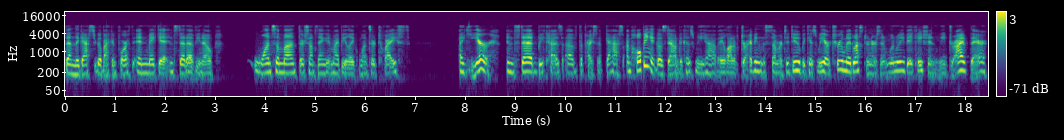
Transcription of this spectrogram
then the gas to go back and forth and make it instead of, you know, once a month or something, it might be like once or twice a year instead because of the price of gas. I'm hoping it goes down because we have a lot of driving this summer to do because we are true Midwesterners and when we vacation, we drive there.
